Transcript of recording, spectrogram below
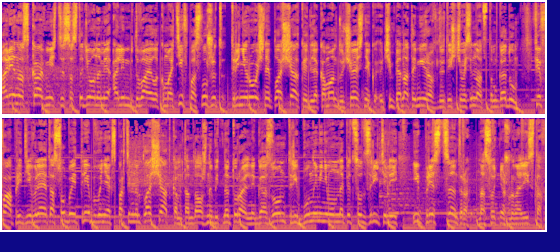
Арена СКА вместе со стадионами Олимп-2 и Локомотив послужит тренировочной площадкой для команд участник чемпионата мира в 2018 году. ФИФА предъявляет особые требования к спортивным площадкам. Там должны быть натуральный газон, трибуны минимум на 500 зрителей и пресс-центр на сотню журналистов.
